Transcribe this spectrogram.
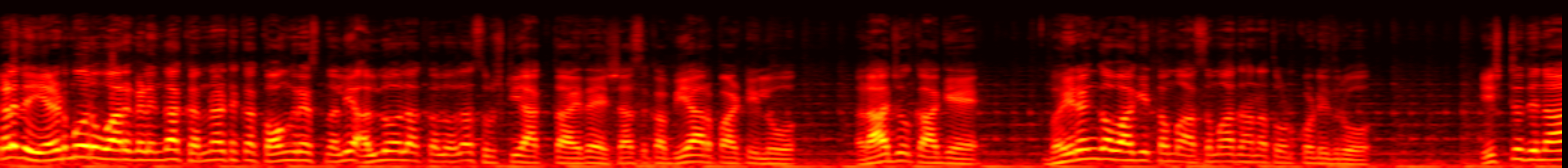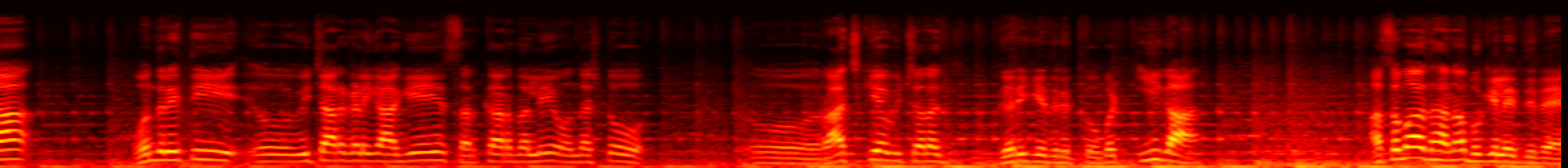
ಕಳೆದ ಎರಡ್ ಮೂರು ವಾರಗಳಿಂದ ಕರ್ನಾಟಕ ಕಾಂಗ್ರೆಸ್ನಲ್ಲಿ ಅಲ್ಲೋಲ ಕಲ್ಲೋಲ ಸೃಷ್ಟಿಯಾಗ್ತಾ ಇದೆ. ಶಾಸಕ ಬಿ ಆರ್ ಪಾಟೀಲು, ರಾಜು ಕಾಗೆ ಬಹಿರಂಗವಾಗಿ ತಮ್ಮ ಅಸಮಾಧಾನ ತೋಡ್ಕೊಂಡಿದ್ರು. ಇಷ್ಟು ದಿನ ಒಂದು ರೀತಿ ವಿಚಾರಗಳಿಗಾಗಿ ಸರ್ಕಾರದಲ್ಲಿ ಒಂದಷ್ಟು ರಾಜಕೀಯ ವಿಚಾರ ಗರಿಗೆದರಿತ್ತು. ಬಟ್ ಈಗ ಅಸಮಾಧಾನ ಭುಗಿಲೆದ್ದಿದೆ.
